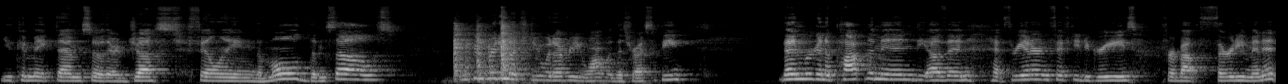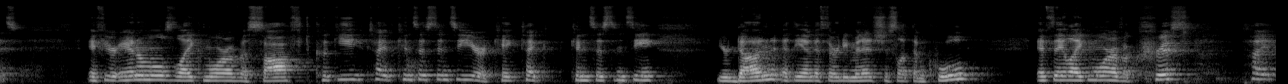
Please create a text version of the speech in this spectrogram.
you can make them so they're just filling the mold themselves. You can pretty much do whatever you want with this recipe. Then we're going to pop them in the oven at 350 degrees for about 30 minutes. If your animals like more of a soft cookie type consistency or a cake type consistency, you're done at the end of 30 minutes. Just let them cool. If they like more of a crisp type,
